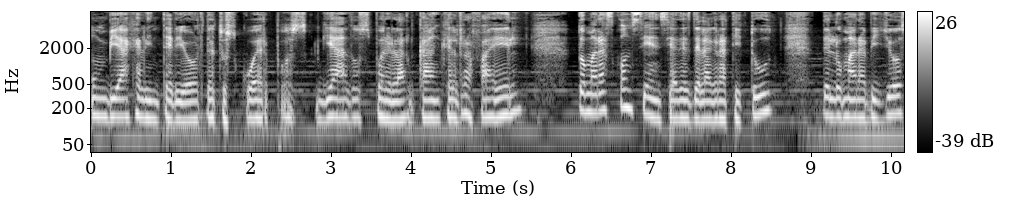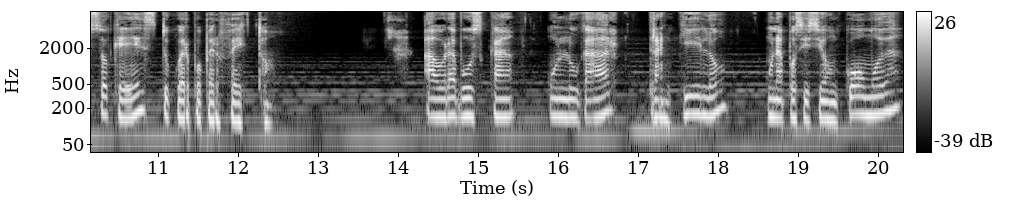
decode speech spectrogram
un viaje al interior de tus cuerpos, guiados por el arcángel Rafael, tomarás conciencia desde la gratitud de lo maravilloso que es tu cuerpo perfecto. Ahora busca un lugar tranquilo, una posición cómoda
